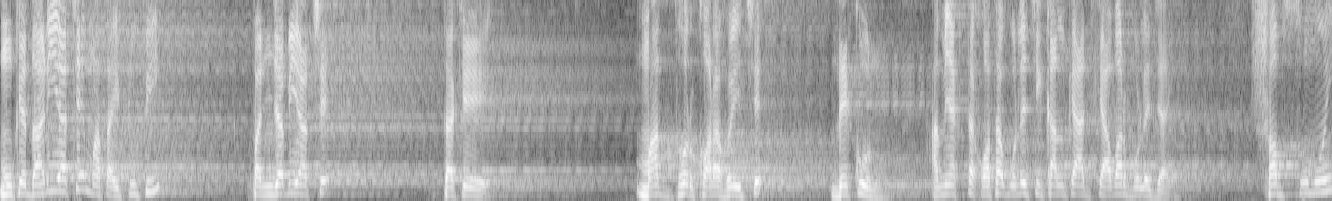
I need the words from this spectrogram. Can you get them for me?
মুখে দাঁড়িয়ে আছে, মাথায় টুপি, পাঞ্জাবি আছে। তাকে মারধর করা হয়েছে। দেখুন আমি একটা কথা বলেছি, কালকে আজকে আবার বলে যাই। সব সময়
